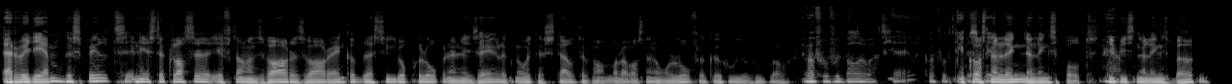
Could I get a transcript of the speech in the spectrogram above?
RWDM gespeeld in eerste klasse. Heeft dan een zware, zware enkelblessure opgelopen en is eigenlijk nooit hersteld ervan. Maar dat was een ongelooflijke goede voetballer. wat voor voetballer was je eigenlijk? Wat voor Ik was een, link, een linkspoot, typisch een linksbuiten.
